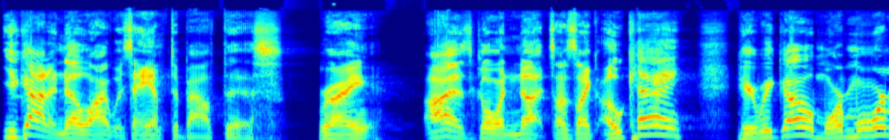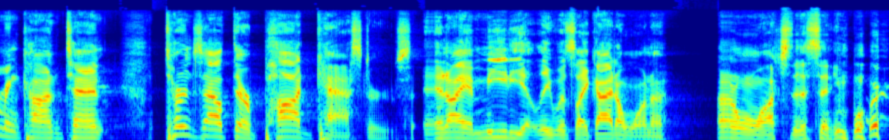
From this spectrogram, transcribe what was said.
you got to know I was amped about this, right? I was going nuts. I was like, okay, here we go, more Mormon content. Turns out they're podcasters, and I immediately was like, I don't want to, I don't want to watch this anymore.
